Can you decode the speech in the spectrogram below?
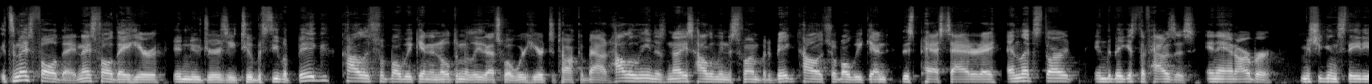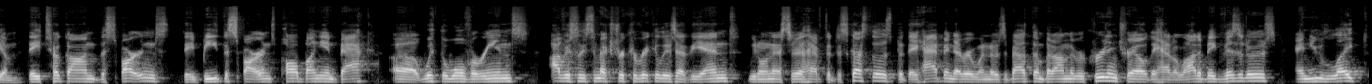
it's a nice fall day. Nice fall day here in New Jersey too. But Steve, a big college football weekend, and ultimately that's what we're here to talk about. Halloween is nice. Halloween is fun, but a big college football weekend this past Saturday. And let's start in the biggest of houses in Ann Arbor. Michigan Stadium. They took on the Spartans. They beat the Spartans. Paul Bunyan back uh, with the Wolverines. Obviously, some extracurriculars at the end. We don't necessarily have to discuss those, but they happened. Everyone knows about them. But on the recruiting trail, they had a lot of big visitors, and you liked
